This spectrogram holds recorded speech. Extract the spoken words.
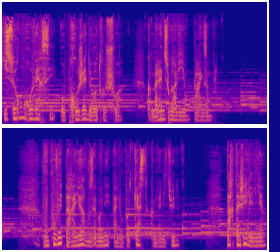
qui seront reversées au projet de votre choix, comme Baleine sous gravillon par exemple. Vous pouvez par ailleurs vous abonner à nos podcasts comme d'habitude, partager les liens,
